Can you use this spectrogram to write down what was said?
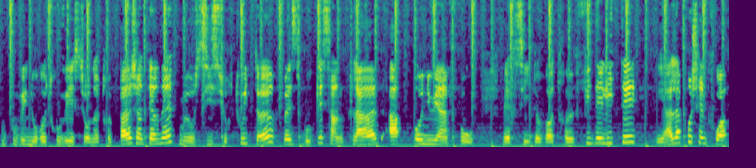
Vous pouvez nous retrouver sur notre page internet, mais aussi sur Twitter, Facebook et SoundCloud à ONU Info. Merci de votre fidélité et à la prochaine fois.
